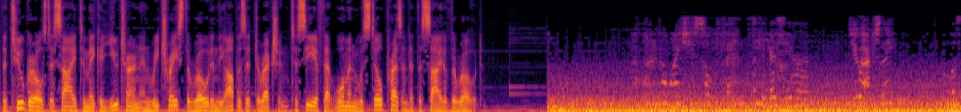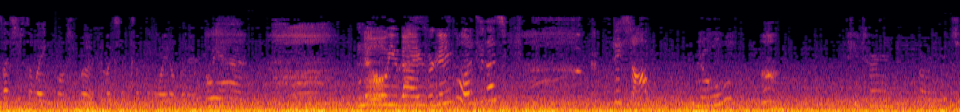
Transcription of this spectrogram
the two girls decide to make a U-turn and retrace the road in the opposite direction to see if that woman was still present at the side of the road. I wanna know why she's so fancy. I think I see her. Do you actually? Unless that's just a white horse, but it looks like something white over there. Oh yeah. no, you guys, we're getting haunted as fuck. They stop? No. She turned. Or did she?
